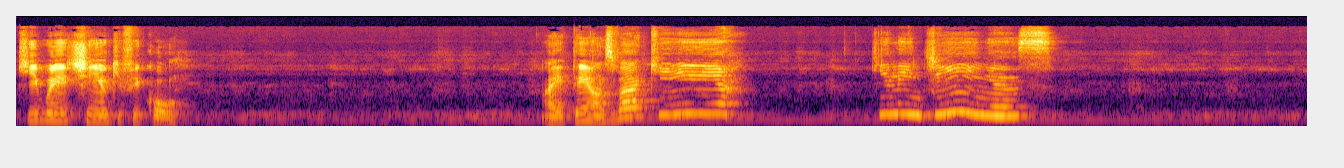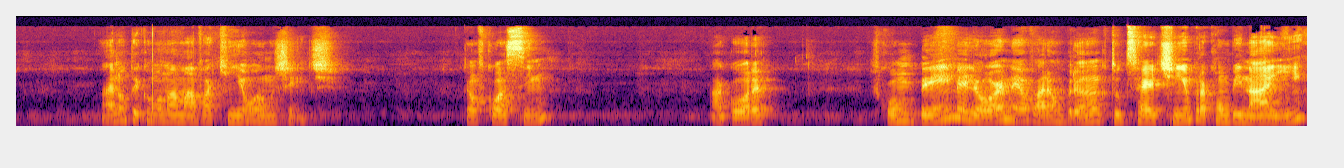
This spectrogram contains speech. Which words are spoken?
Que bonitinho que ficou. Aí tem as vaquinhas. Que lindinhas. Ai, não tem como não amar a vaquinha, eu amo, gente. Então ficou assim. Agora ficou bem melhor, né? O varão branco, tudo certinho pra combinar aí.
